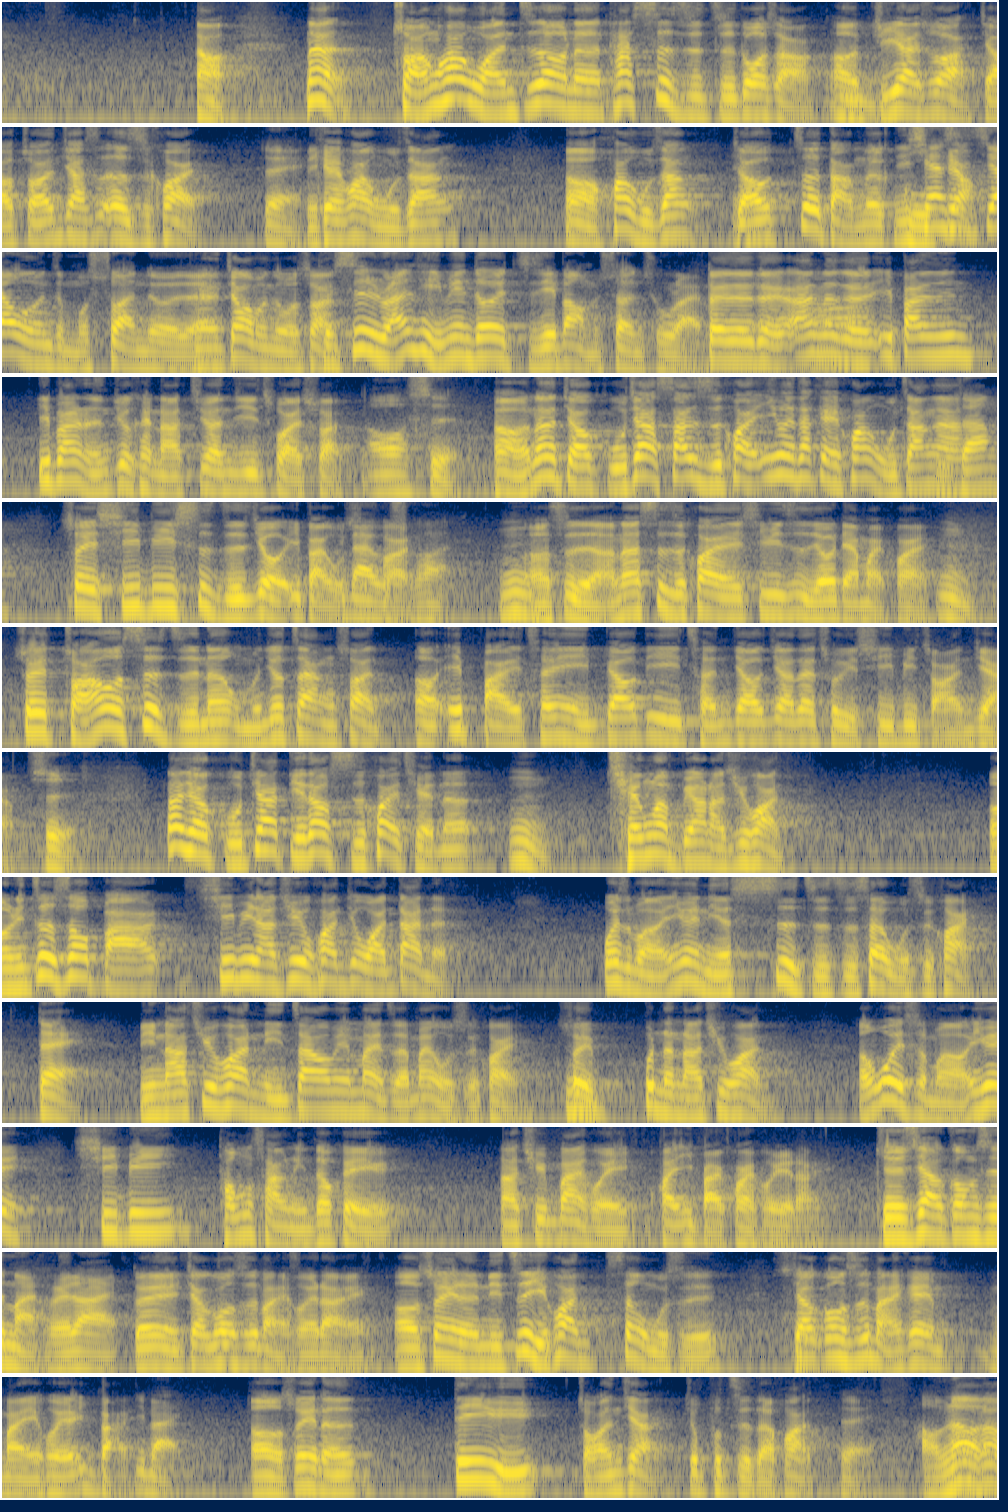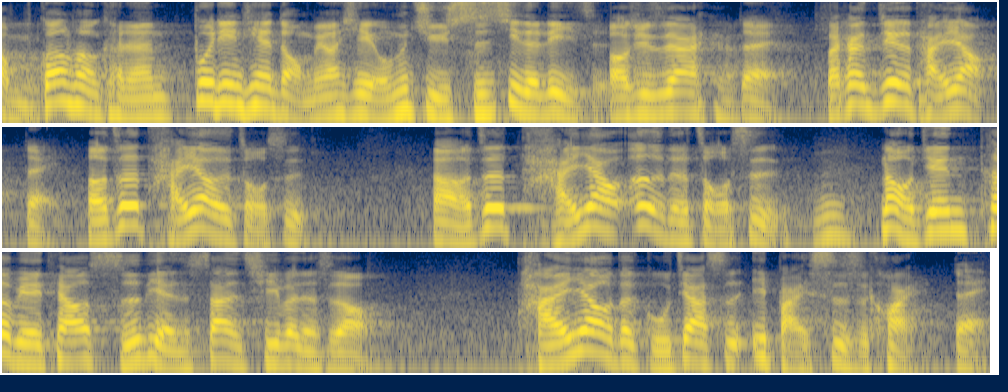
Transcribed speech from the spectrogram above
哦，那转换完之后呢，它市值值多少？哦，举例来说啊，假如转换价是二十块，对，你可以换五张，哦，换五张。假如这档的股票，你现在是教我们怎么算，对不对？教我们怎么算。可是软体面都会直接帮我们算出来。对对对，按那个一般一般人就可以拿计算机出来算。哦，是。啊，那假如股价三十块，因为它可以换五张啊，五张，所以 CB 市值就有一百五十块。嗯，是啊，那四十块 CB 市值有两百块。嗯，所以转换市值呢，我们就这样算，哦，一百乘以标的成交价再除以 CB 转换价。是。那假如股价跌到十块钱呢？嗯，千万不要拿去换。哦，你这时候把 CB 拿去换就完蛋了。为什么？因为你的市值只剩五十块。对。你拿去换，你在外面卖只能卖五十块，所以不能拿去换。而为什么？因为 CB 通常你都可以拿去卖回换一百块回来。就是叫公司买回来。对，叫公司买回来。哦，所以呢，你自己换剩五十，叫公司买可以买回一百。一百。哦，所以呢。低于转换价就不值得换。对，好，那那我们观众朋友可能不一定听得懂，没关系，我们举实际的例子。哦，举实际。对，来看今天的台药。对，哦，这是台药的走势。啊，这是台药二的走势。嗯。那我今天特别挑十点三十七分的时候，台药的股价是一百四十块。对。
